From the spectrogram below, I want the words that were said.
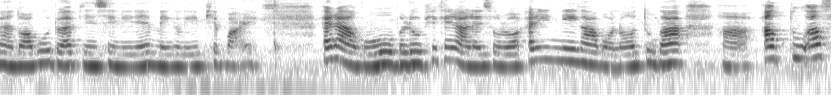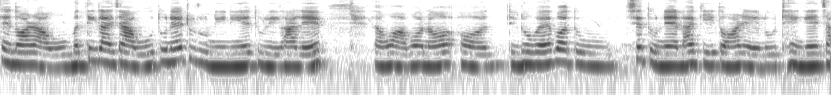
ပန်သွားဖို့အတွက်ပြင်ဆင်နေတဲ့မိန်းကလေးဖြစ်ပါတယ် အဲ့ဒါကိုဘယ်လိုဖြစ်ခဲ့တာလဲဆိုတော့အဲ့ဒီနေ့ကပေါ့နော်သူကအာအောက်သူအောက်ဆင်းသွားတာကိုမသိလိုက်ကြဘူးသူနဲ့အတူတူနေနေတဲ့သူတွေကလည်းဟိုဟာပေါ့နော်ဟောဒီလိုပဲပေါ့သူချစ်သူနဲ့လိုက်ပြေးသွားတယ်လို့ထင်ခဲ့ကြ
